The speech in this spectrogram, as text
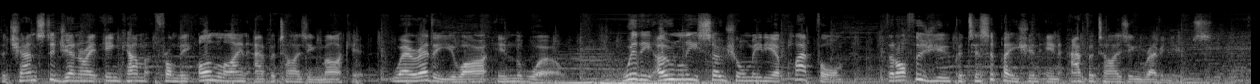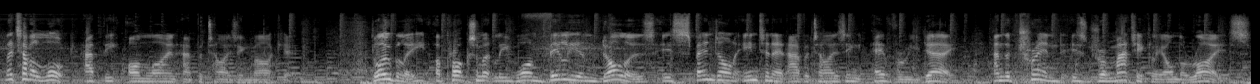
the chance to generate income from the online advertising market, wherever you are in the world. We're the only social media platform that offers you participation in advertising revenues. Let's have a look at the online advertising market. Globally, approximately $1 billion is spent on internet advertising every day, and the trend is dramatically on the rise.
